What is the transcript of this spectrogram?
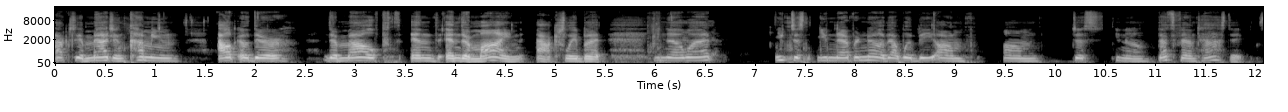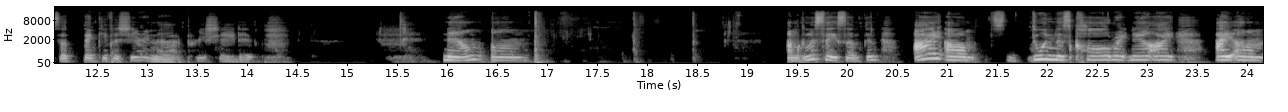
actually imagine coming out of their their mouth and and their mind actually, but you know what? You just you never know. That would be um um just, you know, that's fantastic. So thank you for sharing that. I appreciate it. Now, um I'm gonna say something. I um doing this call right now. I I um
